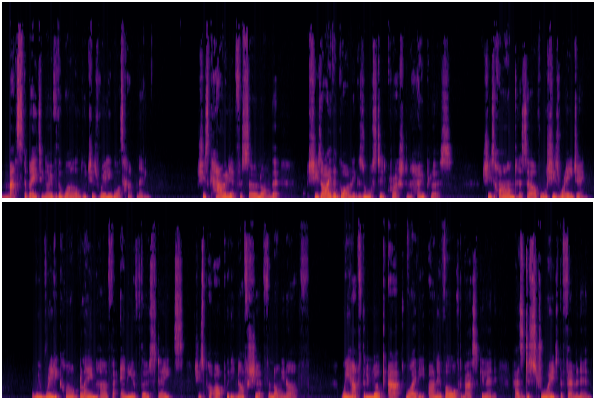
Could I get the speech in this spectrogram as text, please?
masturbating over the world, which is really what's happening. She's carried it for so long that she's either gotten exhausted, crushed, and hopeless, she's harmed herself, or she's raging. And we really can't blame her for any of those states. She's put up with enough shit for long enough. We have to look at why the unevolved masculine has destroyed the feminine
